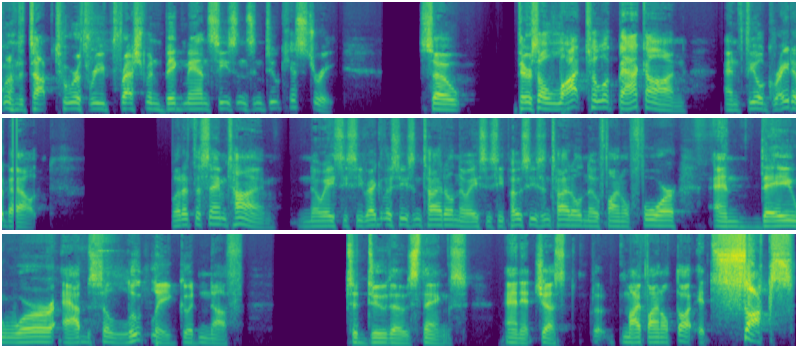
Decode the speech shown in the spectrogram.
one of the top two or three freshman big man seasons in Duke history. So there's a lot to look back on and feel great about. But at the same time, no ACC regular season title, no ACC postseason title, no Final Four, and they were absolutely good enough to do those things. And it just, uh, my final thought, it sucks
